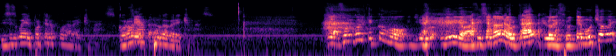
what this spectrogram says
dices, güey, el portero pudo haber hecho más. Corona Sí, pero- pudo haber hecho más. Mira, fue un gol que como, yo digo, digo yo, aficionado neutral, lo disfruté mucho, güey.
